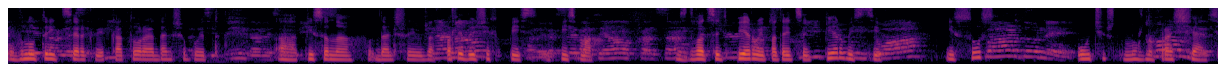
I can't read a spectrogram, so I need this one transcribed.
внутри церкви, которая дальше будет а, описана дальше в последующих пись, письмах. С 21 по 31 стих Иисус учит, что нужно прощать.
